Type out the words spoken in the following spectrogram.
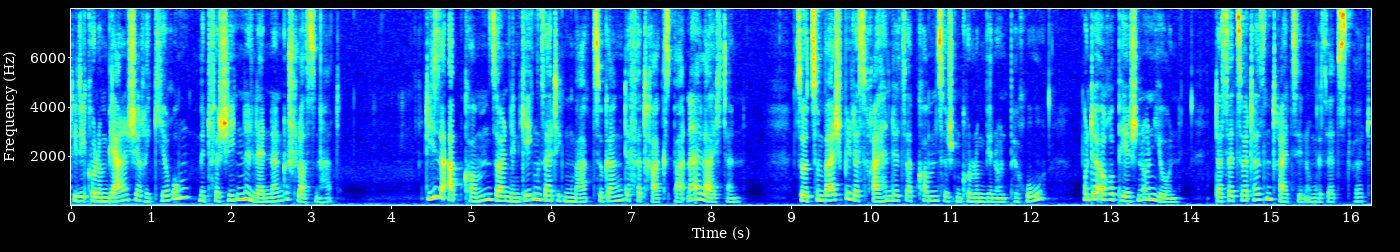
die die kolumbianische Regierung mit verschiedenen Ländern geschlossen hat. Diese Abkommen sollen den gegenseitigen Marktzugang der Vertragspartner erleichtern. So zum Beispiel das Freihandelsabkommen zwischen Kolumbien und Peru und der Europäischen Union, das seit 2013 umgesetzt wird.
